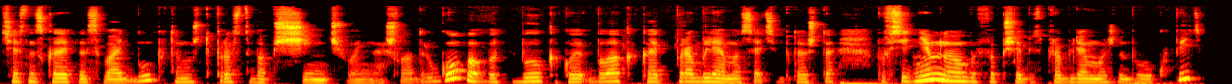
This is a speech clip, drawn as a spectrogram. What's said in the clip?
честно сказать, на свадьбу, потому что просто вообще ничего не нашла другого. Вот был какой, была какая-то проблема с этим, потому что повседневную обувь вообще без проблем можно было купить.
